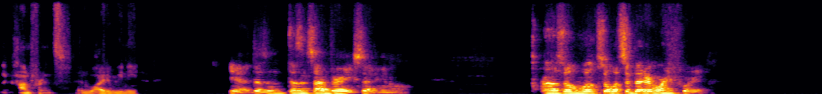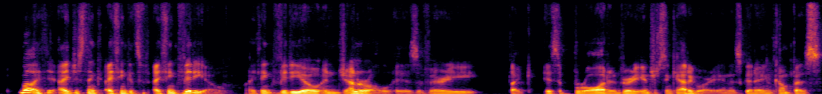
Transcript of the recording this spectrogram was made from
the conference and why do we need it? Yeah, it doesn't doesn't sound very exciting at all. Uh, so so what's a better word for it? Well, I th- I just think I think it's I think video. I think video in general is a very like is a broad and very interesting category, and it's going to encompass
